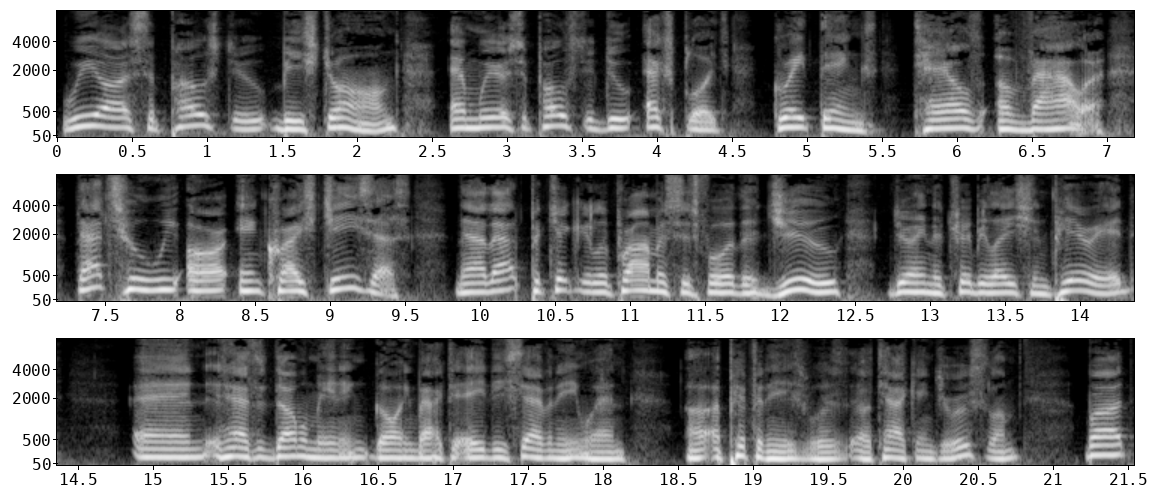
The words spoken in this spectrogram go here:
we are supposed to be strong and we are supposed to do exploits great things tales of valor. That's who we are in Christ Jesus. Now, that particular promise is for the Jew during the tribulation period, and it has a double meaning going back to AD 70 when uh, Epiphanes was attacking Jerusalem. But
